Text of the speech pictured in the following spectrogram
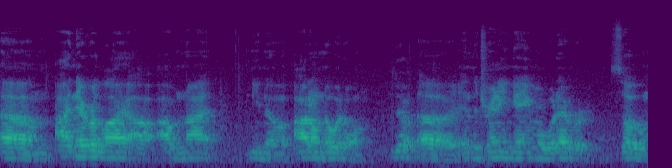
Um, I never lie. I, I'm not, you know, I don't know it all Yeah. uh, in the training game or whatever. So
